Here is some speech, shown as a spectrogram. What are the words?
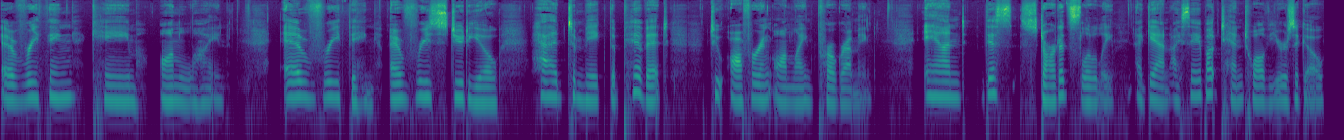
Everything came online. Everything, every studio had to make the pivot to offering online programming. And this started slowly. Again, I say about 10, 12 years ago,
